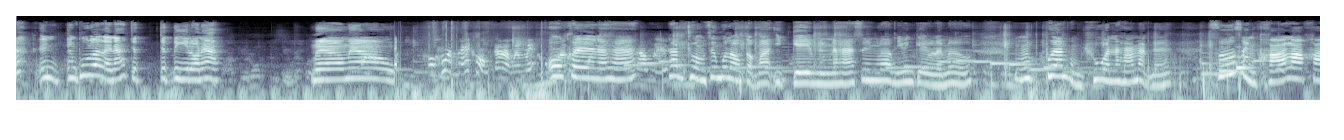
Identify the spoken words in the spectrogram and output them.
ะ เอ็งเอ็งพูดว่าอะไรนะ จะจะตีเราเนี่ยแมวแมวเขาคนได้ของกลางมันไม่โอเคนะฮะท่านผู้ชมซึ่งพวกเรากลับมาอีกเกมหนึ่งนะคะ ซึ่งรอบนี้เป็นเกมอะไรไม่รู้อืมเพื่อนผมชวนนะคะแบบนี้ซื้อสินค้าราคา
